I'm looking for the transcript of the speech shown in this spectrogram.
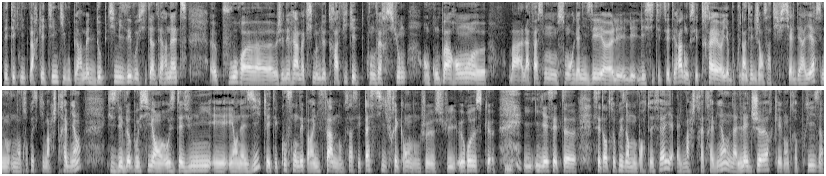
des techniques marketing qui vous permettent d'optimiser vos sites internet euh, pour générer un maximum de trafic et de conversion en comparant bah, la façon dont sont organisés euh, les, les, les, sites, etc. Donc c'est très, il y a beaucoup d'intelligence artificielle derrière. C'est une, entreprise qui marche très bien, qui se développe aussi en, aux États-Unis et, et, en Asie, qui a été cofondée par une femme. Donc ça, c'est pas si fréquent. Donc je suis heureuse qu'il mm. il y ait cette, cette entreprise dans mon portefeuille. Elle marche très très bien. On a Ledger, qui est une entreprise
